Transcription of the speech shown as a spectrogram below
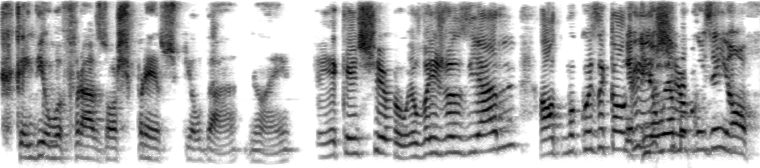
que quem deu a frase ao expresso que ele dá, não é? Quem é que encheu? Ele vem esvaziar alguma coisa que alguém é que não encheu. é uma coisa em off.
